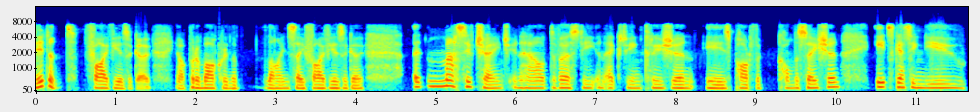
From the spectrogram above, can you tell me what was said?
didn't five years ago. You know, I put a marker in the line, say five years ago. A massive change in how diversity and equity inclusion is part of the conversation. It's getting new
